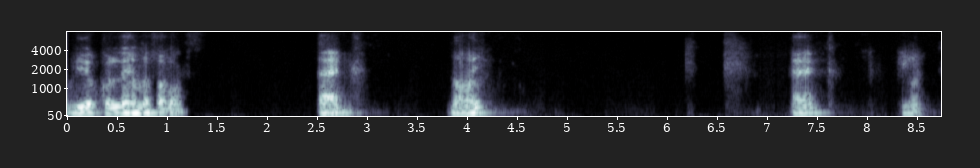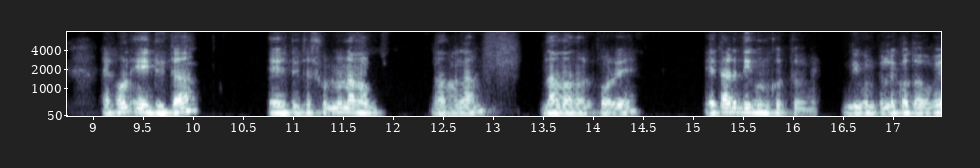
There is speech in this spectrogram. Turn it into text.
বিয়োগ করলে আমরা পাবো এক, নয় এক, নয়। এখন এই দুইটা এই দুইটা শূন্য নামাবো। নামালাম। নামানোর পরে এটার দ্বিগুণ করতে হবে। দ্বিগুণ করলে কত হবে?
